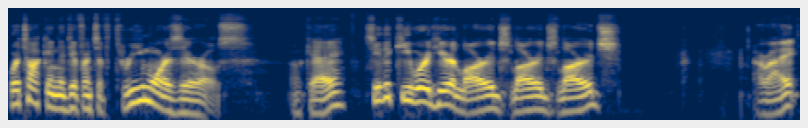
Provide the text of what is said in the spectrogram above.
we're talking the difference of three more zeros. Okay. See the keyword here, large, large, large. All right.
